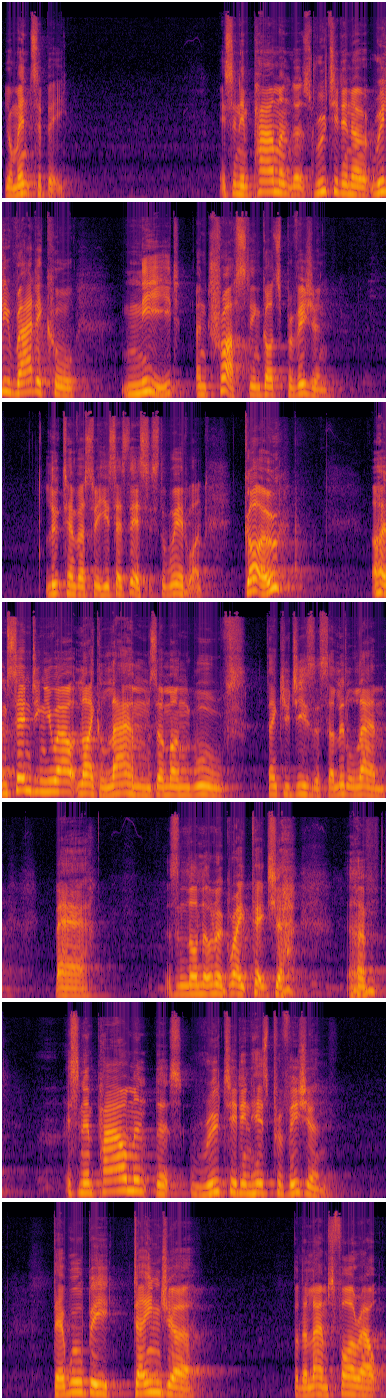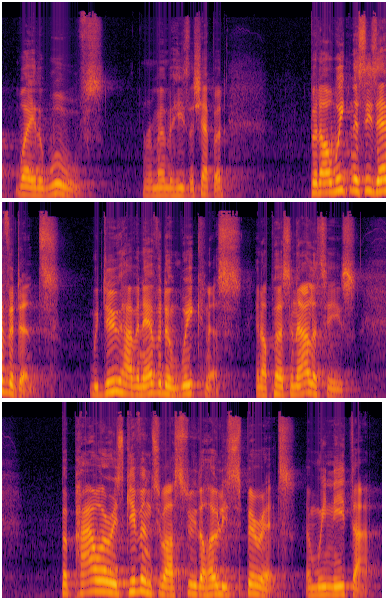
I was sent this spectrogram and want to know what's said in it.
You're meant to be. It's an empowerment that's rooted in a really radical need and trust in God's provision. Luke 10, verse 3, he says this it's the weird one Go, I'm sending you out like lambs among wolves. Thank you, Jesus, a little lamb, bear. That's not a great picture. Um, it's an empowerment that's rooted in His provision. There will be danger, but the lambs far outweigh the wolves. Remember, He's the shepherd. But our weakness is evident. We do have an evident weakness in our personalities. But power is given to us through the Holy Spirit, and we need that.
